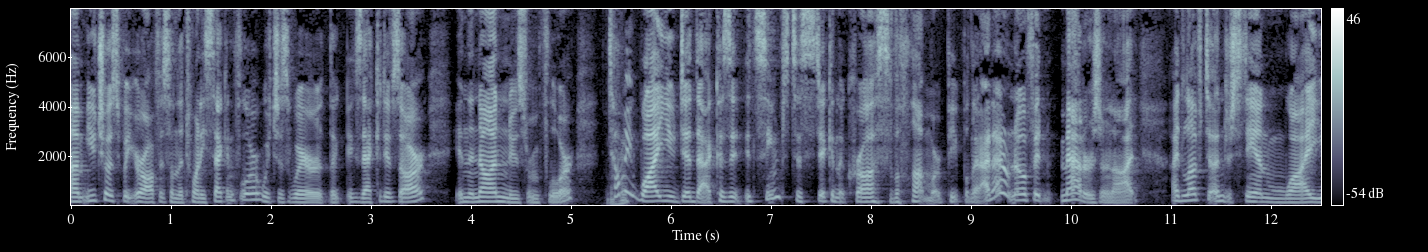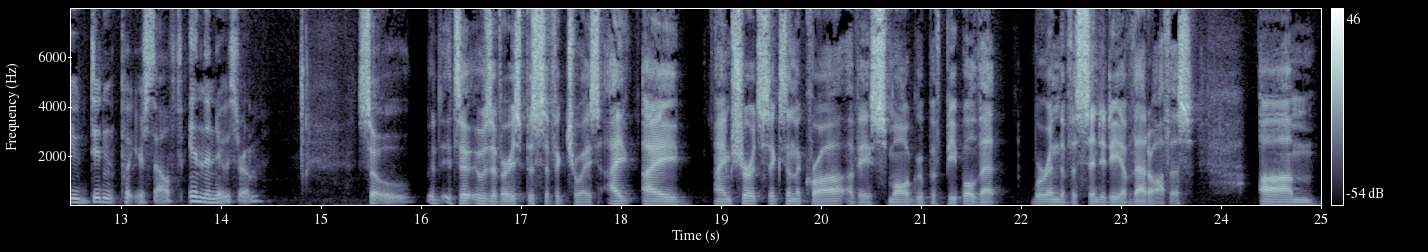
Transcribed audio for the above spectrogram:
Um, you chose to put your office on the 22nd floor, which is where the executives are, in the non newsroom floor. Tell me why you did that, because it, it seems to stick in the cross of a lot more people there. And I don't know if it matters or not. I'd love to understand why you didn't put yourself in the newsroom. So it, it's a, it was a very specific choice. I, I, I'm sure it sticks in the craw of a small group of people that were in the vicinity of that office. Um,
